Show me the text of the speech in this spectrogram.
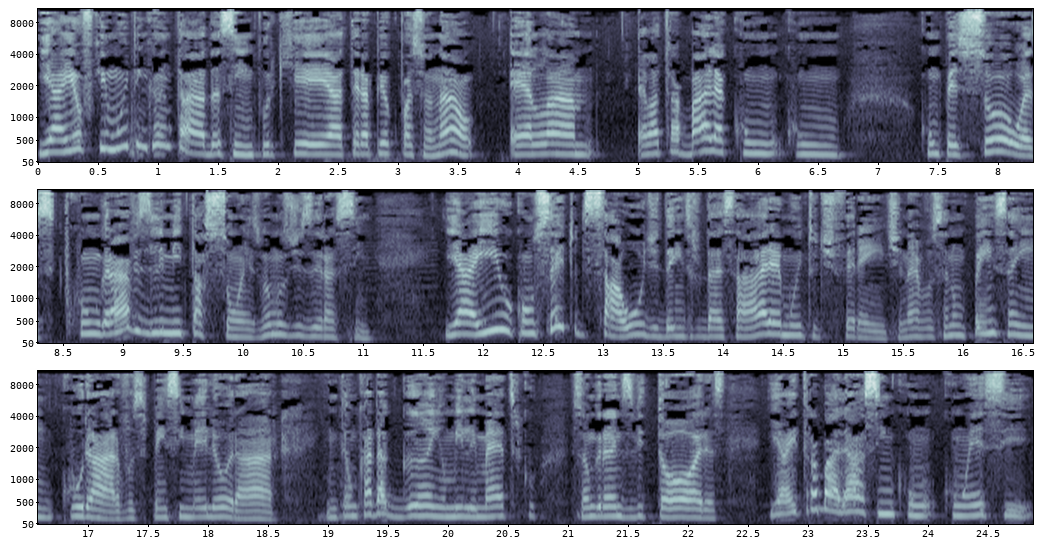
E aí eu fiquei muito encantada, assim, porque a terapia ocupacional, ela, ela trabalha com, com, com pessoas com graves limitações, vamos dizer assim. E aí o conceito de saúde dentro dessa área é muito diferente, né? Você não pensa em curar, você pensa em melhorar. Então cada ganho milimétrico são grandes vitórias. E aí trabalhar assim com, com esse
